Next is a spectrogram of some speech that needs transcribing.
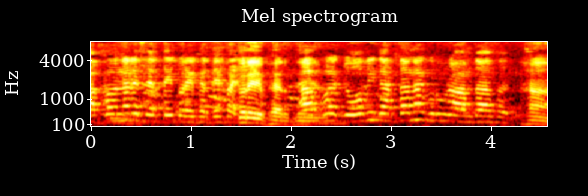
ਆਪਾਂ ਉਹਨਾਂ ਦੇ ਸਿਰ ਤੇ ਹੀ ਤੁਰੇ ਫਿਰਦੇ ਭਾਈ ਤੁਰੇ ਫਿਰਦੇ ਆ। ਆਪਾਂ ਜੋ ਵੀ ਕਰਦਾ ਨਾ ਗੁਰੂ ਰਾਮਦਾਸ ਹਾਂ।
